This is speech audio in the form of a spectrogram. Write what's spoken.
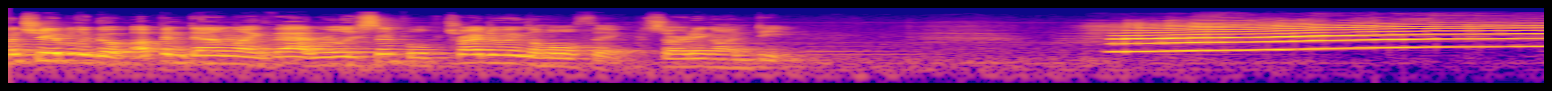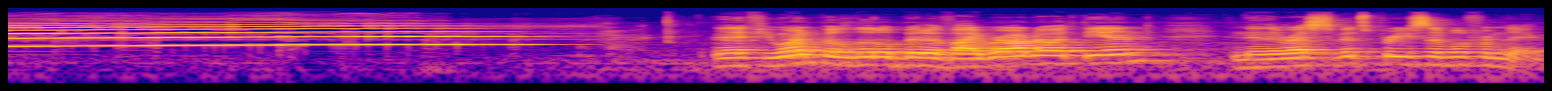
Once you're able to go up and down like that, really simple, try doing the whole thing, starting on D. And if you want, put a little bit of vibrato at the end, and then the rest of it's pretty simple from there.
